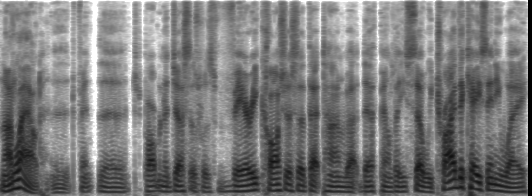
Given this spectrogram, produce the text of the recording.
not allowed. The Department of Justice was very cautious at that time about death penalty. So we tried the case anyway.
